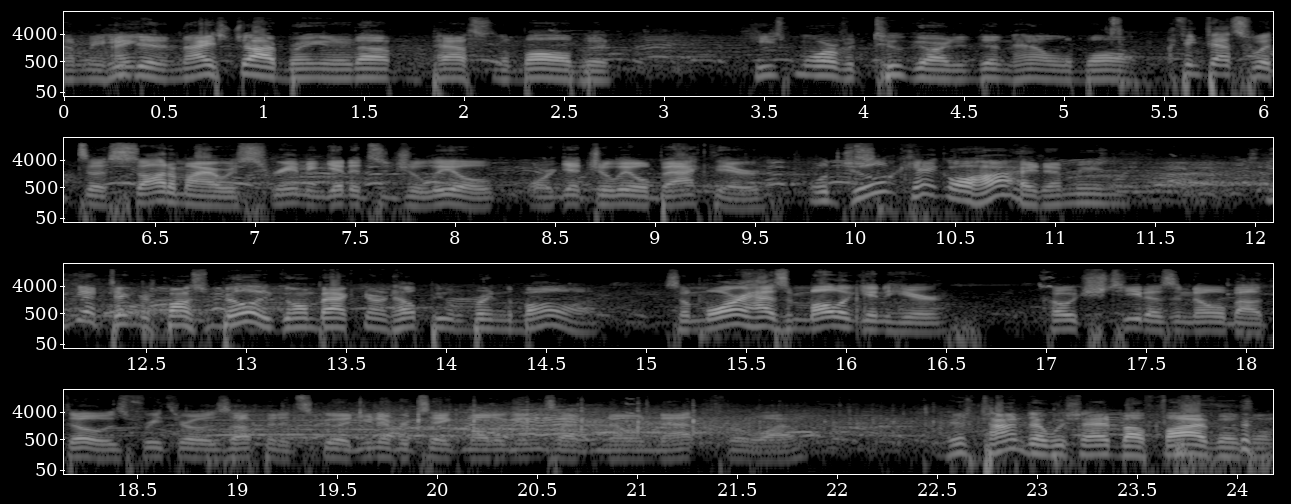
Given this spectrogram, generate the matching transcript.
I mean, he I- did a nice job bringing it up and passing the ball, but he's more of a two guard that doesn't handle the ball. I think that's what uh, Stoudemire was screaming, get it to Jahlil, or get Jahlil back there. Well, Jewel can't go hide. I mean, you got to take responsibility going back there and help people bring the ball up. So Moore has a mulligan here. Coach T doesn't know about those. Free throws up, and it's good. You never take mulligans. I've known that for a while. There's times I wish I had about five of them.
